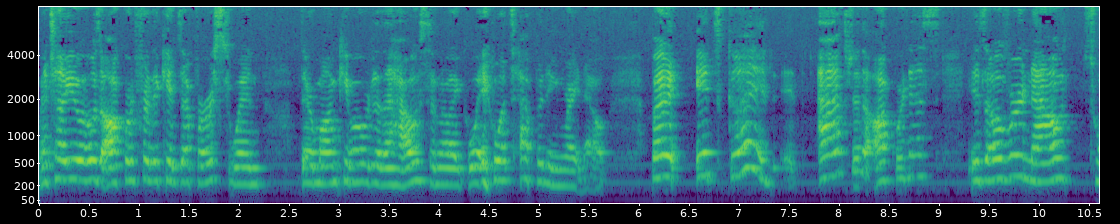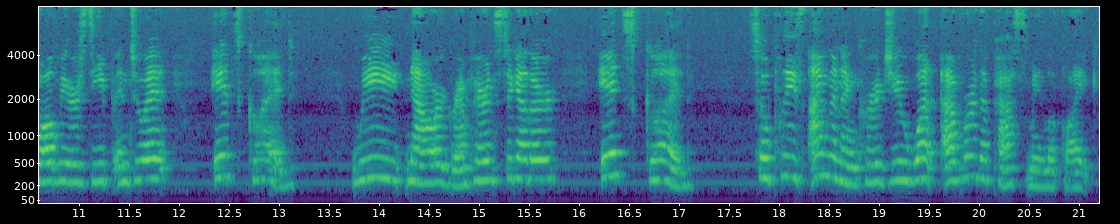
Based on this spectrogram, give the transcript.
I tell you, it was awkward for the kids at first when their mom came over to the house and they're like, "Wait, what's happening right now?" But it's good. After the awkwardness is over, now 12 years deep into it, it's good. We now are grandparents together. It's good. So please, I'm going to encourage you, whatever the past may look like,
